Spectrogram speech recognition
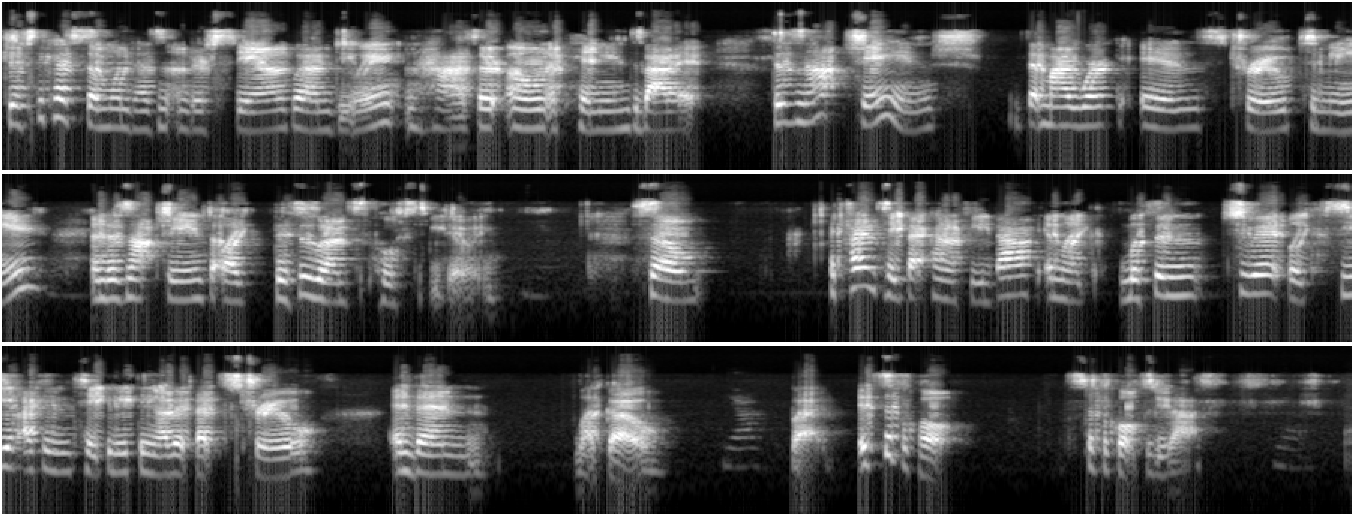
just because someone doesn't understand what i'm doing and has their own opinions about it does not change that my work is true to me and does not change that like this is what i'm supposed to be doing. So I try to take that kind of feedback and like listen to it, like see if I can take anything of it that's true, and then let go. Yeah. But it's difficult. It's difficult to do that. Yeah,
